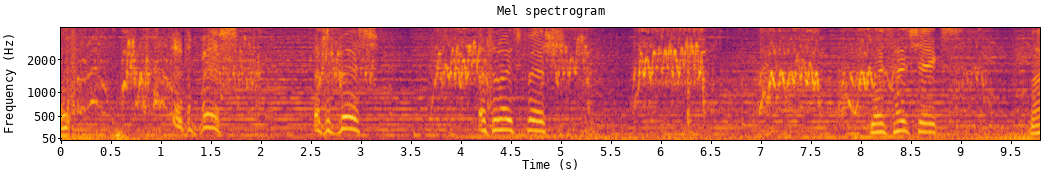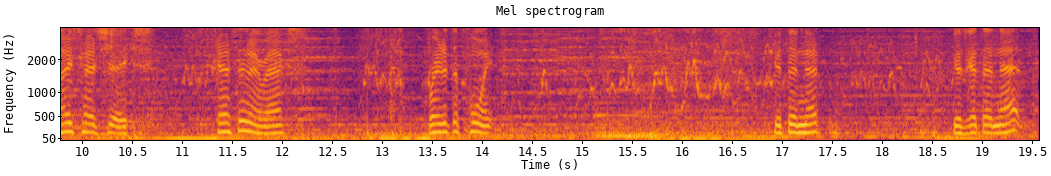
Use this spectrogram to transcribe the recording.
Oh, that's a fish. That's a fish. That's a nice fish. Nice head shakes. Nice head shakes. Cast in there, Max. Right at the point. Get the net. You guys got that net?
